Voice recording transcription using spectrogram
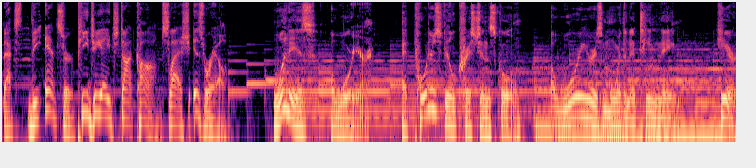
That's theanswerpgh.com slash Israel. What is a warrior? At Portersville Christian School, a warrior is more than a team name. Here,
